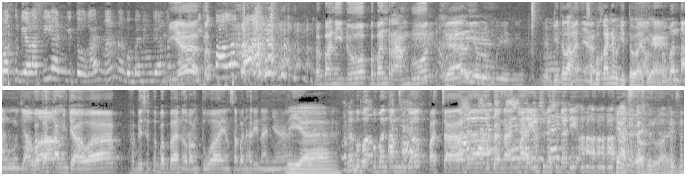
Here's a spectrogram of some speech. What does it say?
Waktu dia latihan gitu kan, mana beban yang diangkat mana? di be- kepala kan. Beban hidup, beban rambut, ya iya belum ini ya begitulah Banyak. sebukannya begitu Ya, aja oke. Beban tanggung jawab. beban tanggung jawab, habis itu beban orang tua yang saban hari nanya. iya Nah, beban, beban tanggung jawab Pacar kepada juga nanya. kepada yang sudah sudah di ya astagfirullahaladzim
